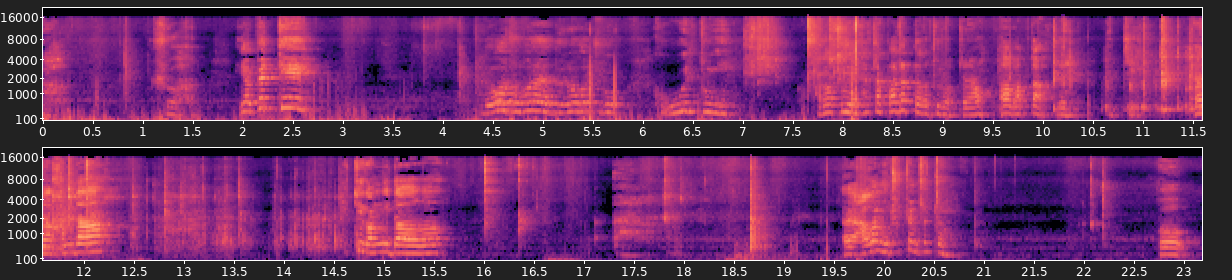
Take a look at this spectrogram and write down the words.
아, 좋아. 야, 패티! 너가 저번에 늘어가지고 그 오일통이 바닷속에 살짝 빠졌다가 들어왔잖아. 아, 맞다. 네, 맞지. 자, 나 간다. PT 갑니다. 아, 아가님 초점, 초점. 어.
